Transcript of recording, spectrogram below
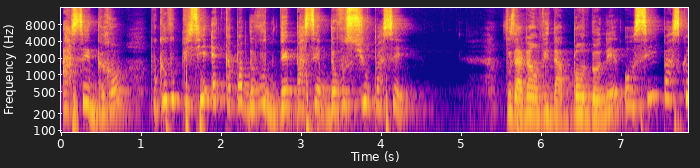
assez grands pour que vous puissiez être capable de vous dépasser, de vous surpasser. Vous avez envie d'abandonner aussi parce que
